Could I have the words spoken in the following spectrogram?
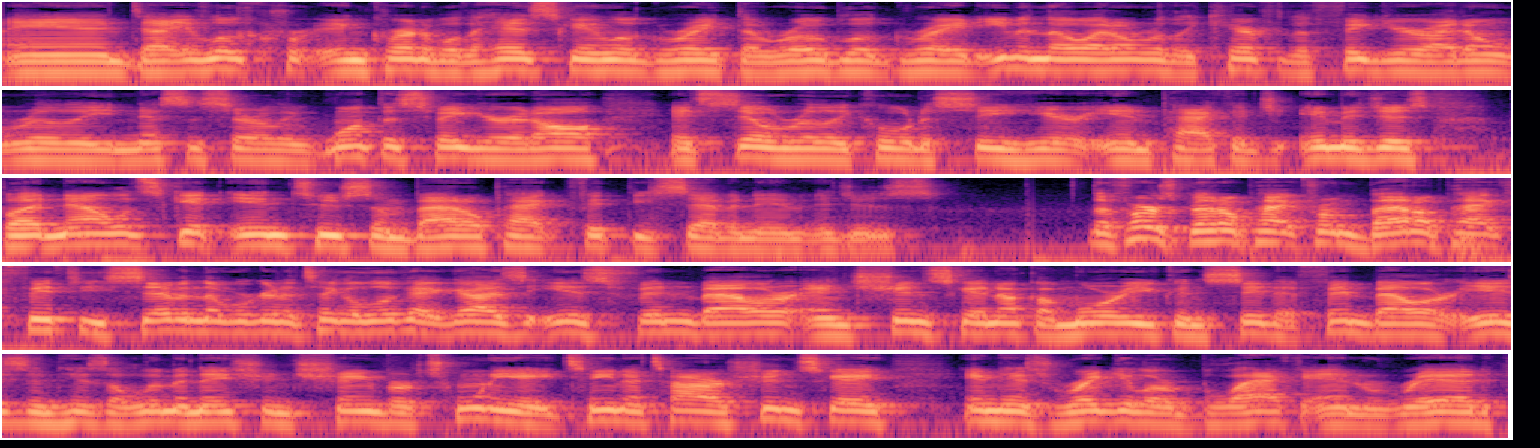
and uh, it looked cr- incredible. The head scan looked great, the robe looked great. Even though I don't really care for the figure, I don't really necessarily want this figure at all. It's still really cool to see here in package images. But now let's get into some Battle Pack 57 images. The first battle pack from Battle Pack 57 that we're going to take a look at, guys, is Finn Balor and Shinsuke Nakamura. You can see that Finn Balor is in his Elimination Chamber 2018 attire, Shinsuke in his regular black and red.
